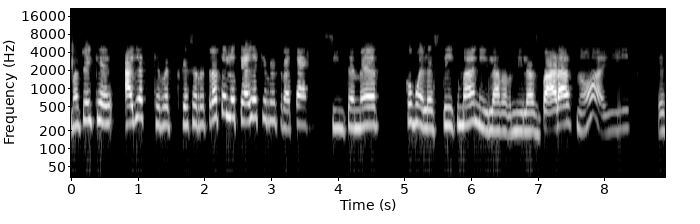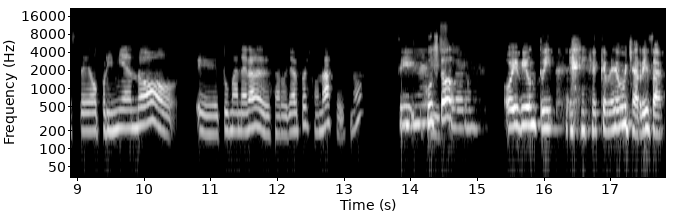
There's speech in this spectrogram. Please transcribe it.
más bien que haya que, que se retrate lo que haya que retratar, sin temer como el estigma ni, la, ni las varas, ¿no? Ahí, este, oprimiendo eh, tu manera de desarrollar personajes, ¿no? Sí, justo, Hoy vi un tweet que me dio mucha risa,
